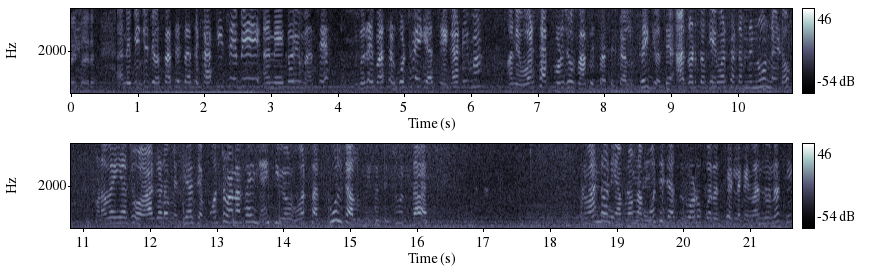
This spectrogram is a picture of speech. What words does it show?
અને બીજું જો સાથે સાથે કાકી છે બે અને કયુંમાં છે. બધા પાછળ ગોઠવાઈ ગયા છે ગાડીમાં. અને વરસાદ પણ જો સાથે સાથે ચાલુ થઈ ગયો છે. આગળ તો કે વરસાદ અમને નો નડ્યો. પણ હવે અહીંયા જો આગળ અમે જ્યાં જ્યાં પહોંચવાના થાય ને અહીંથી વરસાદ ફૂલ ચાલુ થઈ ગયો છે. જોરદાર. પણ વાંધો નહીં આપણે હમણાં પહોંચી જશું. રોડ ઉપર જ છે એટલે કઈ વાંધો નથી.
